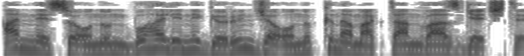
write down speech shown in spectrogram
Annesi onun bu halini görünce onu kınamaktan vazgeçti.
